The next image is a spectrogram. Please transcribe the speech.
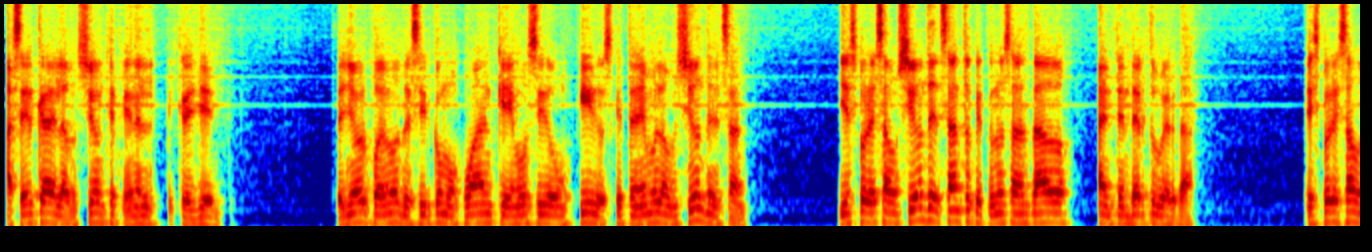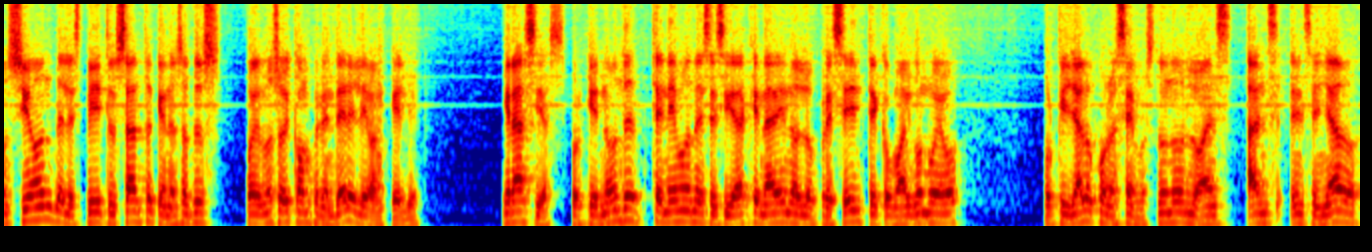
acerca de la unción que tiene el creyente. Señor, podemos decir como Juan que hemos sido ungidos, que tenemos la unción del Santo. Y es por esa unción del Santo que tú nos has dado a entender tu verdad. Es por esa unción del Espíritu Santo que nosotros podemos hoy comprender el Evangelio. Gracias, porque no tenemos necesidad que nadie nos lo presente como algo nuevo, porque ya lo conocemos. Tú nos lo has, has enseñado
